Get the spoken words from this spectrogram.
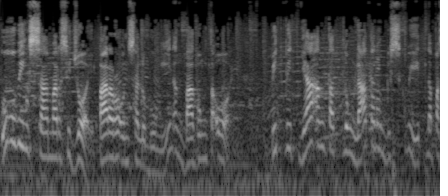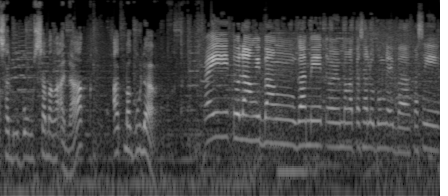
Uuwing Samar si Joy para roon sa lubungin ang bagong taon. Bitbit niya ang tatlong lata ng biskwit na pasalubong sa mga anak at magulang. Kahit wala ang ibang gamit or mga pasalubong na iba kasi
